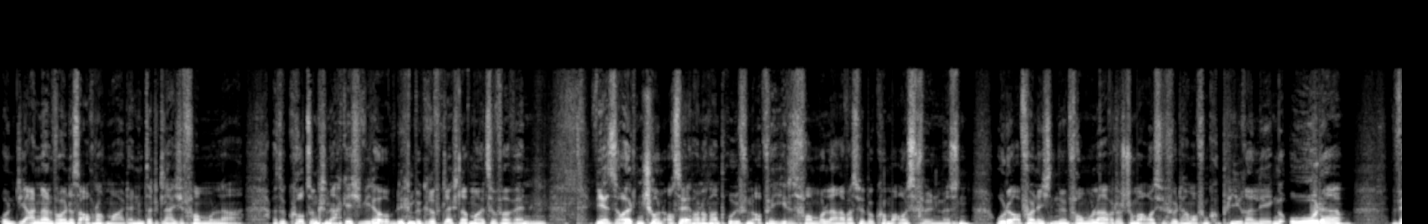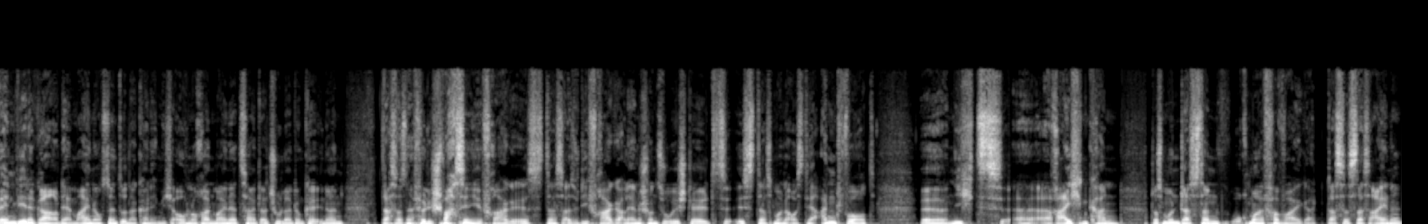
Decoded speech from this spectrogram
und die anderen wollen das auch nochmal, dann nimmt er das gleiche Formular. Also kurz und knackig wieder, um den Begriff gleich nochmal zu verwenden. Wir sollten schon auch selber nochmal prüfen, ob wir jedes Formular, was wir bekommen, ausfüllen müssen oder ob wir nicht ein Formular, was wir schon mal ausgefüllt haben, auf den Kopierer legen oder wenn wir gar der Meinung sind, und da kann ich mich auch noch an meine Zeit als Schulleitung erinnern, dass das eine völlig schwachsinnige Frage ist, dass also die Frage alleine schon so gestellt ist, dass man aus der Antwort äh, nichts äh, erreichen kann, dass man das dann auch mal verweigert. Das ist das eine.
